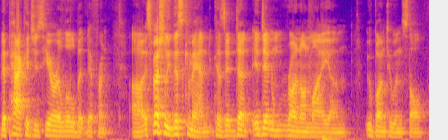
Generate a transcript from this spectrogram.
the packages here are a little bit different. Uh, especially this command because it did, it didn't run on my um, Ubuntu install.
